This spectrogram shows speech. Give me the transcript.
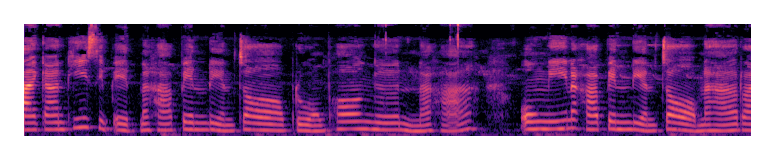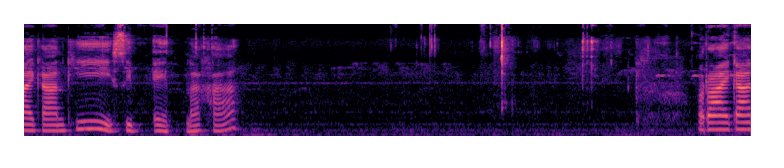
รายการที่ 11 นะคะ เป็นเหรียญจอบหลวงพ่อเงินนะคะ องค์นี้นะคะเป็นเหรียญจอบนะคะ รายการที่ 11 นะคะ รายการ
